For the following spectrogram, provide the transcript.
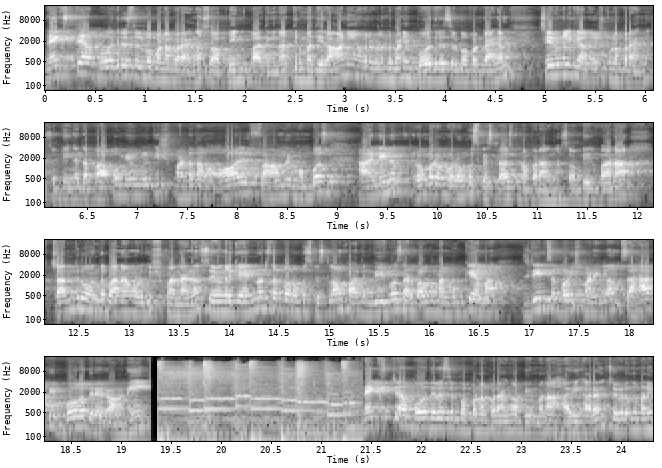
நெக்ஸ்ட்டாக போதிர செல்வம் பண்ண போகிறாங்க ஸோ அப்படின்னு பார்த்தீங்கன்னா திருமதி ராணி அவர்கள் வந்து பண்ணி போதிர செல்வம் பண்ணுறாங்க ஸோ இவங்களுக்கு அலோஸ் பண்ண போகிறாங்க ஸோ அப்படிங்கிறத பாப்போம் இவங்களுக்கு விஷ் பண்ணுறது அவங்க ஆல் ஃபேமிலி மெம்பர்ஸ் அண்ணினும் ரொம்ப ரொம்ப ரொம்ப ஸ்பெஷலாக பண்ண போகிறாங்க ஸோ அப்படின்னு பார்த்தா சந்துரு வந்து பண்ண அவங்களுக்கு விஷ் பண்ணாங்க. ஸோ இவங்களுக்கு என்னோட சார்பாக ரொம்ப ஸ்பெஷலாகவும் பார்த்துட்டு விவோ சார்பாகவும் முக்கியமாக ட்ரீம் சார்பாக விஷ் பண்ணிக்கலாம். ஸோ ஹாப்பி போதிர ராணி. நெக்ஸ்ட்டாக போதிர சிற்பம் பண்ண போகிறாங்க அப்படின்னா ஹரிஹரன் சிவரந்து மணி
